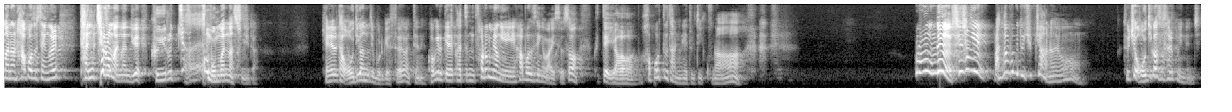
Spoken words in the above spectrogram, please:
많은 하버드생을 단체로 만난 뒤에 그 이후로 쭉 못 만났습니다. 걔네들 다 어디 갔는지 모르겠어요. 하여튼 거기 이렇게 같은 30명이 하버드생이 와 있어서 그때 야 하버드 다니는 애들도 있구나. 여러분 근데 세상에 만나보기도 쉽지 않아요. 도대체 어디 가서 살고 있는지.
